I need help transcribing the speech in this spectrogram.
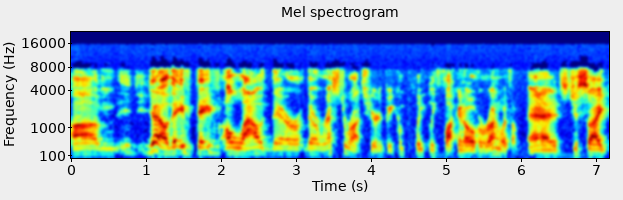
um, you know, they've they've allowed their their restaurants here to be completely fucking overrun with them, and it's just like,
